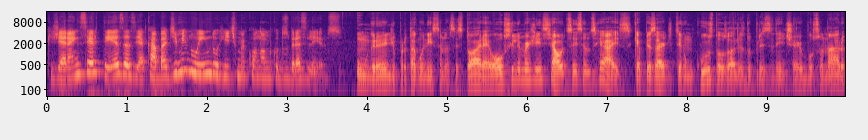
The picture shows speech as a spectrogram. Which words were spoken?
que gera incertezas e acaba diminuindo o ritmo econômico dos brasileiros. Um grande protagonista nessa história é o auxílio emergencial de 600 reais, que apesar de ter um custo aos olhos do presidente Jair Bolsonaro,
